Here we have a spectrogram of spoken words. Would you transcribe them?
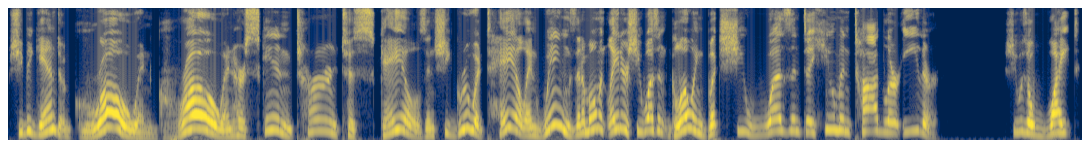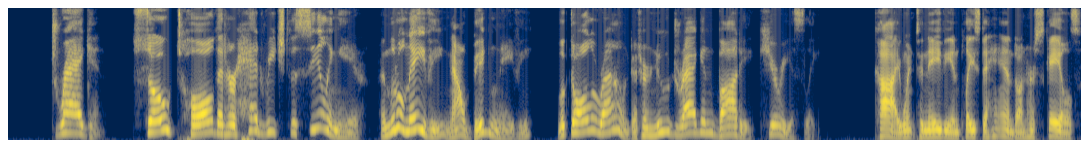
She began to grow and grow, and her skin turned to scales, and she grew a tail and wings. And a moment later, she wasn't glowing, but she wasn't a human toddler either. She was a white dragon, so tall that her head reached the ceiling here. And little Navy, now big Navy, looked all around at her new dragon body curiously. Kai went to Navy and placed a hand on her scales.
